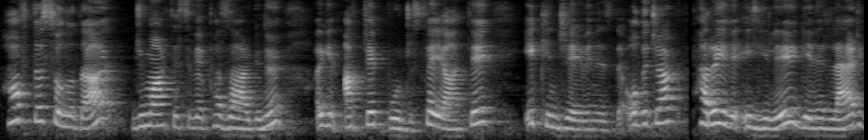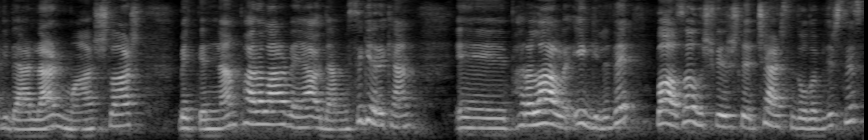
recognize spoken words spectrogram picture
Hafta sonu da Cumartesi ve Pazar günü Ayın Akrep Burcu seyahati ikinci evinizde olacak. Para ile ilgili gelirler, giderler, maaşlar, beklenilen paralar veya ödenmesi gereken e, paralarla ilgili de bazı alışverişler içerisinde olabilirsiniz.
